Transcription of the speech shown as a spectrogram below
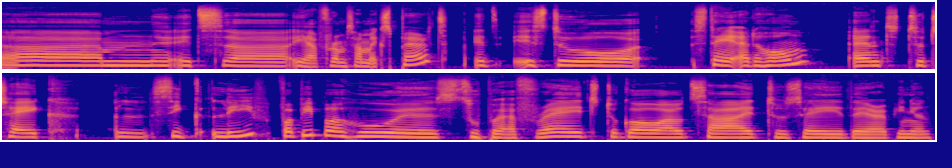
um, it's uh, yeah from some experts, it is to stay at home and to take sick leave for people who is super afraid to go outside to say their opinion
